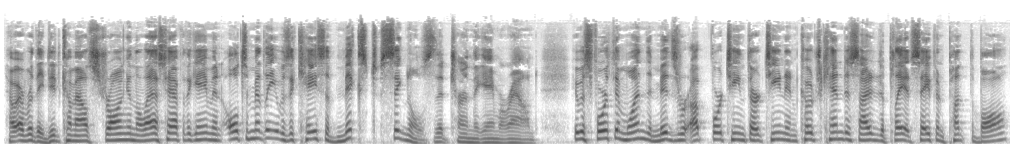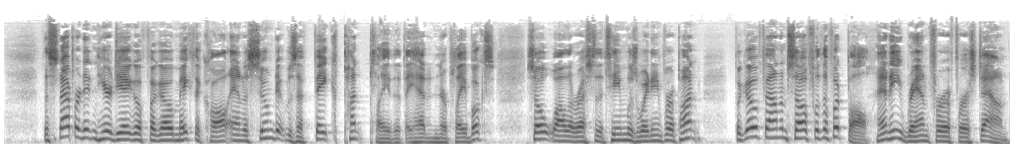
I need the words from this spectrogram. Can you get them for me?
However, they did come out strong in the last half of the game, and ultimately it was a case of mixed signals that turned the game around. It was fourth and one. The mids were up 14 13, and Coach Ken decided to play it safe and punt the ball. The snapper didn't hear Diego Fagot make the call and assumed it was a fake punt play that they had in their playbooks. So while the rest of the team was waiting for a punt, Fagot found himself with a football and he ran for a first down.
